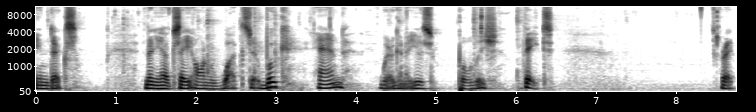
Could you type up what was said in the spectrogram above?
index and then you have to say on what so book and we're going to use publish date Right.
